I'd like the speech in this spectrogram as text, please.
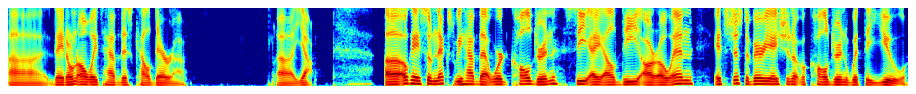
Uh, they don't always have this caldera. Uh, yeah. Uh, okay, so next we have that word cauldron, C A L D R O N. It's just a variation of a cauldron with the U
